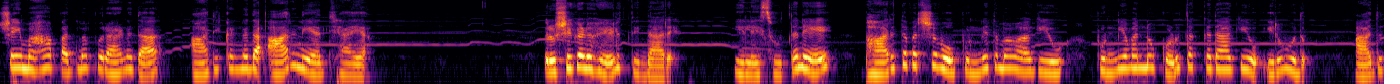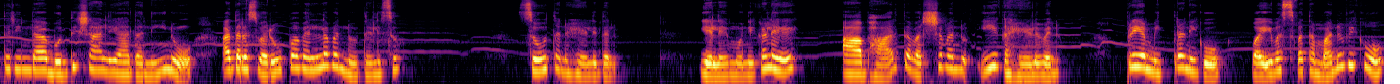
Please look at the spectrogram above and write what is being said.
ಶ್ರೀ ಮಹಾಪದ್ಮಪುರಾಣದ ಆದಿಕಣ್ಣದ ಆರನೇ ಅಧ್ಯಾಯ. ಋಷಿಗಳು ಹೇಳುತ್ತಿದ್ದಾರೆ, ಎಲೆ ಸೂತನೇ, ಭಾರತ ವರ್ಷವು ಪುಣ್ಯತಮವಾಗಿಯೂ ಪುಣ್ಯವನ್ನು ಕೊಡತಕ್ಕದಾಗಿಯೂ ಇರುವುದು. ಆದುದರಿಂದ ಬುದ್ಧಿಶಾಲಿಯಾದ ನೀನು ಅದರ ಸ್ವರೂಪವೆಲ್ಲವನ್ನೂ ತಿಳಿಸು. ಸೂತನು ಹೇಳಿದನು, ಎಲೆ ಮುನಿಗಳೇ, ಆ ಭಾರತ ವರ್ಷವನ್ನು ಈಗ ಹೇಳುವೆನು. ಪ್ರಿಯ ಮಿತ್ರನಿಗೂ ವೈವಸ್ವತ ಮನುವಿಗೂ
